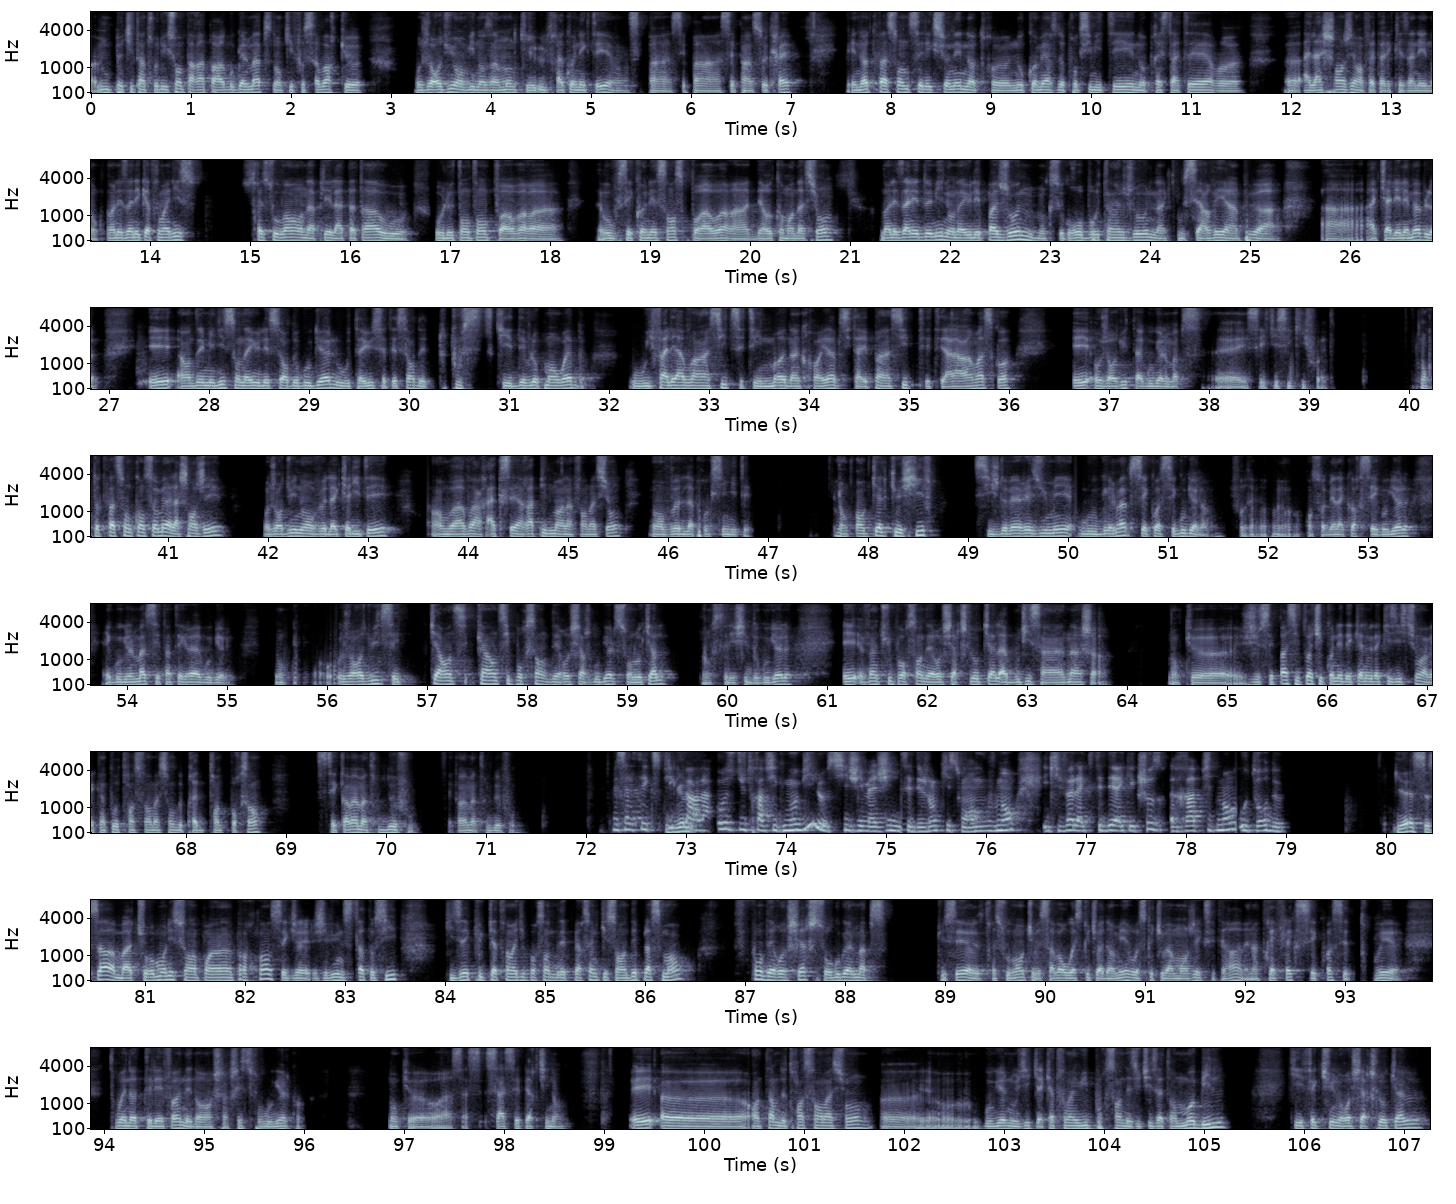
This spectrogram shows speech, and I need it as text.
Une petite introduction par rapport à Google Maps. Donc il faut savoir que Aujourd'hui, on vit dans un monde qui est ultra connecté. Hein, c'est pas, un secret. Et notre façon de sélectionner nos commerces de proximité, nos prestataires, euh, euh, elle a changé en fait avec les années. Donc, dans les années 90, très souvent, on appelait la tata ou, le tonton pour avoir euh, ou ses connaissances pour avoir des recommandations. Dans les années 2000, on a eu les pages jaunes, donc ce gros bottin jaune qui nous servait un peu à, caler les meubles. Et en 2010, on a eu l'essor de Google où tu as eu cet essor de tout ce qui est développement web où il fallait avoir un site, c'était une mode incroyable. Si tu n'avais pas un site, tu étais à la ramasse, quoi. Et aujourd'hui, tu as Google Maps. Et c'est ici qu'il faut être. Donc, notre façon de consommer, elle a changé. Aujourd'hui, nous, on veut de la qualité. On va avoir accès rapidement à l'information et on veut de la proximité. Donc, en quelques chiffres, si je devais résumer Google Maps, c'est quoi? C'est Google. Hein. Il faut qu'on soit bien d'accord, c'est Google. Et Google Maps est intégré à Google. Donc, aujourd'hui, c'est 46% des recherches Google sont locales. Donc, c'est les chiffres de Google et 28% des recherches locales aboutissent à un achat. Donc, euh, je ne sais pas si toi, tu connais des canaux d'acquisition avec un taux de transformation de près de 30%. C'est quand même un truc de fou. C'est quand même un truc de fou. Mais ça s'explique Google... par la hausse du trafic mobile aussi, j'imagine. C'est des gens qui sont en mouvement et qui veulent accéder à quelque chose rapidement autour d'eux. Yes, c'est ça. Bah, tu rebondis sur un point important, c'est que j'ai vu une stat aussi qui disait que plus de 90% des personnes qui sont en déplacement font des recherches sur Google Maps. Tu sais, euh, très souvent, tu veux savoir où est-ce que tu vas dormir, où est-ce que tu vas manger, etc. Mais notre réflexe, c'est quoi? C'est de trouver, euh, trouver notre téléphone et d'en rechercher sur Google. Quoi. Donc, euh, voilà, c'est assez pertinent. Et euh, en termes de transformation, euh, Google nous dit qu'il y a 88% des utilisateurs mobiles qui effectuent une recherche locale.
